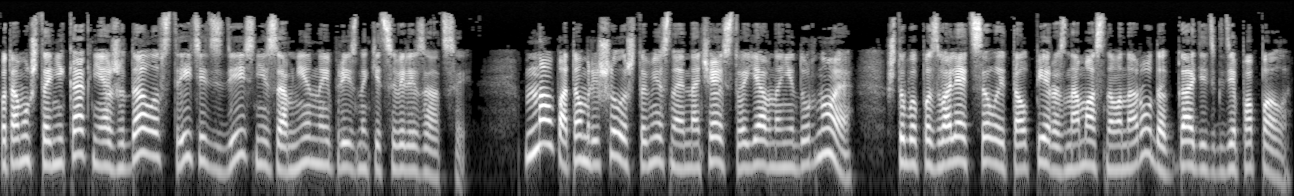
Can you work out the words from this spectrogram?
потому что никак не ожидала встретить здесь несомненные признаки цивилизации. Но потом решила, что местное начальство явно не дурное, чтобы позволять целой толпе разномастного народа гадить где попало.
